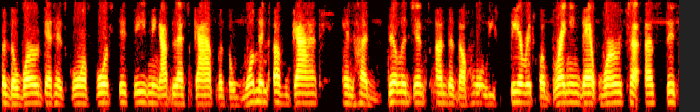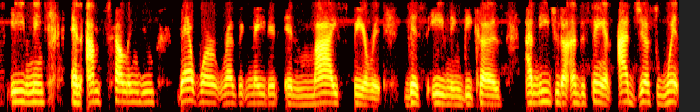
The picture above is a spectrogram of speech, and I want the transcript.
for the word that has gone forth this evening. I bless God for the woman of God and her diligence under the Holy Spirit for bringing that word to us this evening. And I'm telling you, that word resonated in my spirit this evening because I need you to understand I just went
